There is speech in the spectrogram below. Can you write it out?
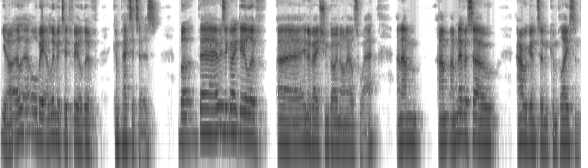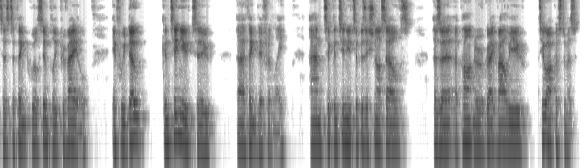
you know, albeit a limited field of competitors. But there is a great deal of uh, innovation going on elsewhere, and I'm I'm, I'm never so arrogant and complacent as to think we'll simply prevail if we don't continue to uh, think differently and to continue to position ourselves as a, a partner of great value to our customers.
